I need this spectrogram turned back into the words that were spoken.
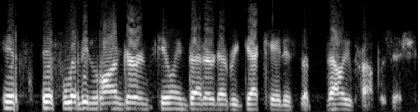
if if living longer and feeling better at every decade is the value proposition.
